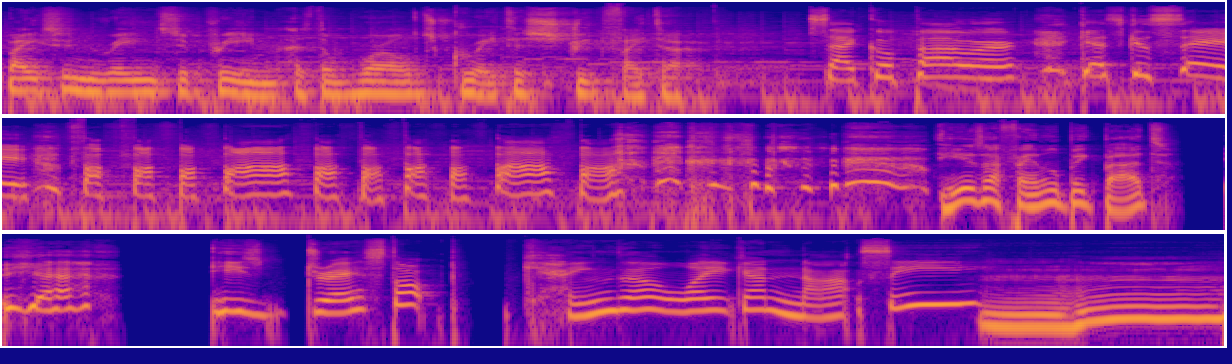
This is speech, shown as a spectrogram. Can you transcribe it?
Bison reigns supreme as the world's greatest street fighter. Psycho power. Qu'est-ce que c'est? Fa fa fa fa fa fa fa fa fa fa. He is our final big bad. yeah. He's dressed up kinda like a Nazi. Mm-hmm.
